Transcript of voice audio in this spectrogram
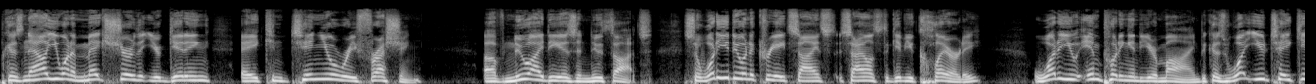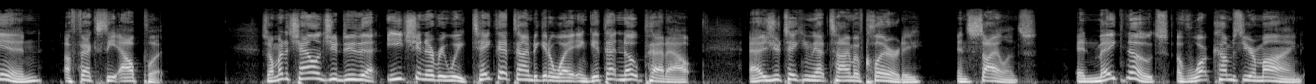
Because now you want to make sure that you're getting a continual refreshing of new ideas and new thoughts. So what are you doing to create science, silence to give you clarity? What are you inputting into your mind? Because what you take in affects the output. So i'm going to challenge you to do that each and every week. Take that time to get away and get that notepad out as you're taking that time of clarity and silence and make notes of what comes to your mind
